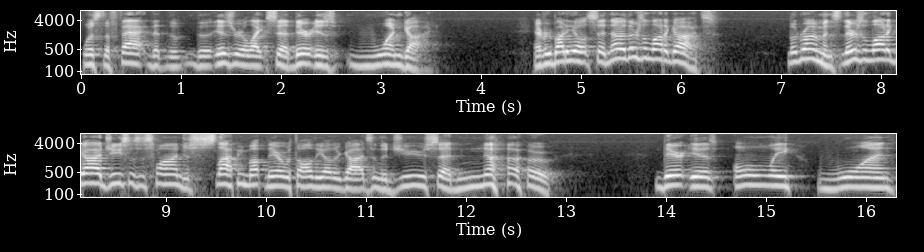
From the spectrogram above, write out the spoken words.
was the fact that the, the Israelites said, There is one God. Everybody else said, No, there's a lot of gods. The Romans, there's a lot of God. Jesus is fine. Just slap him up there with all the other gods. And the Jews said, No, there is only one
